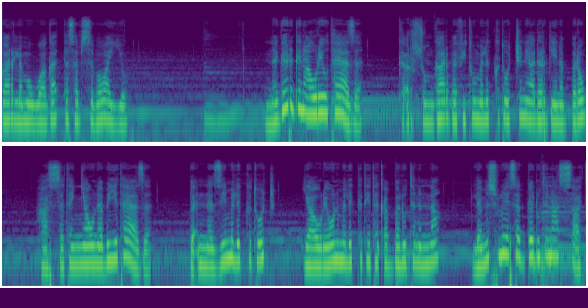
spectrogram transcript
ጋር ለመዋጋት ተሰብስበው አየው። ነገር ግን አውሬው ተያዘ። ከእርሱም ጋር በፊቱ ምልክቶችን ያደርግ የነበረው ሐሰተኛው ነቢይ ተያዘ። በእነዚህ ምልክቶች የአውሬውን ምልክት የተቀበሉትንና ለምስሉ የሰገዱትን አሳተ።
